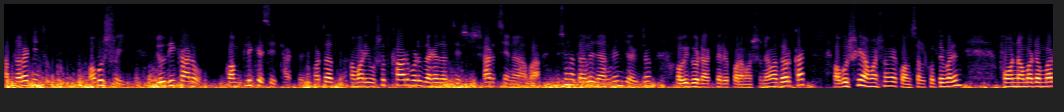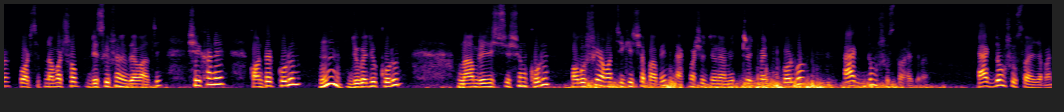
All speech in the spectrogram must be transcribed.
আপনারা কিন্তু অবশ্যই যদি কারও কমপ্লিকেসি থাকে, অর্থাৎ আমার এই ওষুধ খাওয়ার পরে দেখা যাচ্ছে সারছে না বা কিছু না, তাহলে জানবেন যে একজন অভিজ্ঞ ডাক্তারের পরামর্শ নেওয়া দরকার। অবশ্যই আমার সঙ্গে কনসাল্ট করতে পারেন। ফোন নাম্বার টাম্বার হোয়াটসঅ্যাপ নাম্বার সব ডিসক্রিপশনে দেওয়া আছে। সেখানে কন্ট্যাক্ট করুন, হুম, যোগাযোগ করুন, নাম রেজিস্ট্রেশন করুন। অবশ্যই আমার চিকিৎসা পাবেন। এক মাসের জন্য আমি ট্রিটমেন্ট করব। একদম সুস্থ হয়ে যাবেন। একদম সুস্থ হয়ে যাবেন।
